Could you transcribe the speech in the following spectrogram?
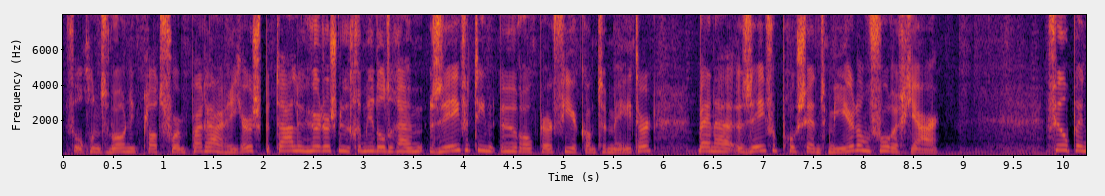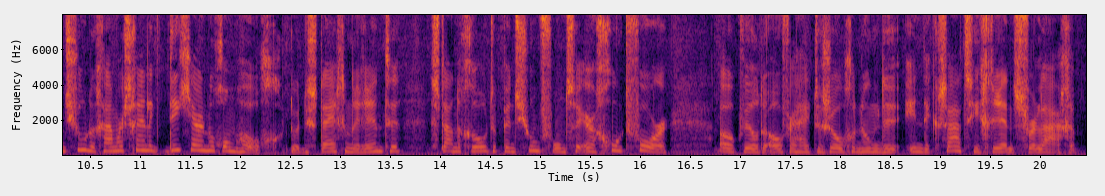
Volgens woningplatform Parariërs betalen huurders nu gemiddeld ruim 17 euro per vierkante meter. Bijna 7% meer dan vorig jaar. Veel pensioenen gaan waarschijnlijk dit jaar nog omhoog. Door de stijgende rente staan de grote pensioenfondsen er goed voor. Ook wil de overheid de zogenoemde indexatiegrens verlagen.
